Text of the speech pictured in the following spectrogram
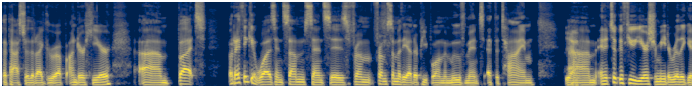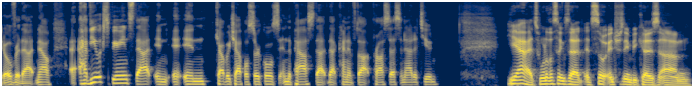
the pastor that I grew up under here. Um, but but I think it was in some senses from from some of the other people in the movement at the time. Yeah. Um, and it took a few years for me to really get over that. Now, have you experienced that in in Calvary Chapel circles in the past? That that kind of thought process and attitude. Yeah, it's one of those things that it's so interesting because um,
